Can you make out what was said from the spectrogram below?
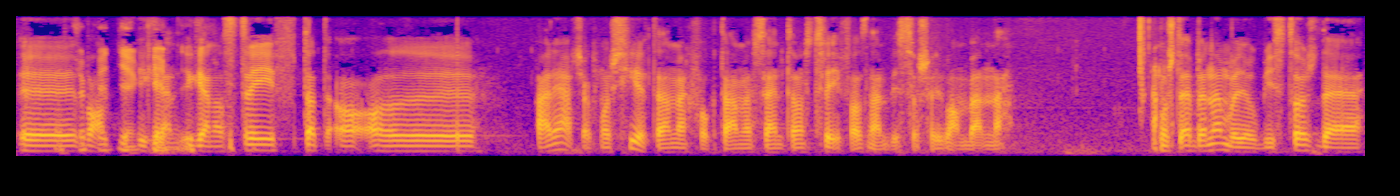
Ö, van, igen, igen, a strafe, tehát a, a, várjál csak, most hirtelen megfogtál, mert szerintem a strafe az nem biztos, hogy van benne. Most ebben nem vagyok biztos, de,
